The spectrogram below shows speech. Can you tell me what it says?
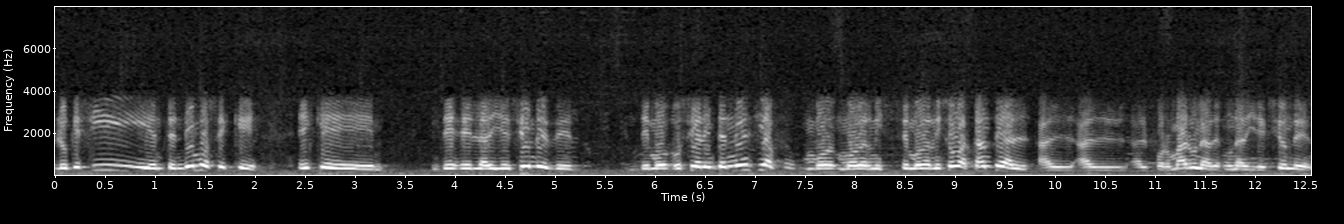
Lo que sí entendemos es que es que desde la dirección de, de- de o sea la intendencia se modernizó bastante al, al, al, al formar una, una dirección de,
